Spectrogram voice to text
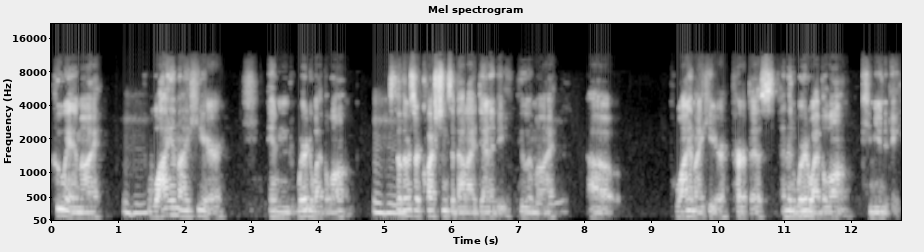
who am I? Mhm. Why am I here? And where do I belong? So Mhm. those are questions about identity. Who am I? Uh, why am I here? Purpose. And then where do I belong? Community.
